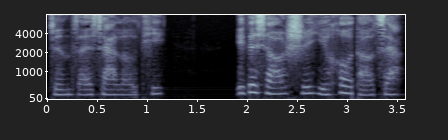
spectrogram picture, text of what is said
正在下楼梯，一个小时以后到家，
